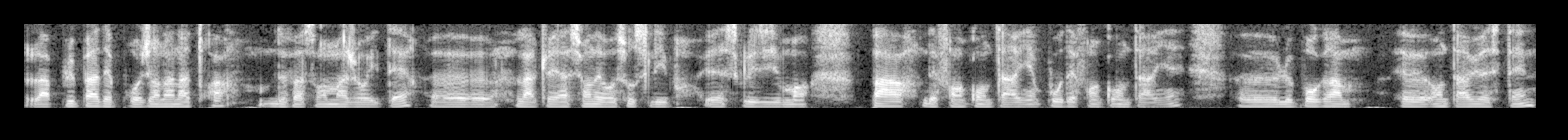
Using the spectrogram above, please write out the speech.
la plupart des projets. On en a trois de façon majoritaire. Euh, la création des ressources libres et exclusivement par des franco-ontariens pour des franco-ontariens. Euh, le programme euh, Ontario Esten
